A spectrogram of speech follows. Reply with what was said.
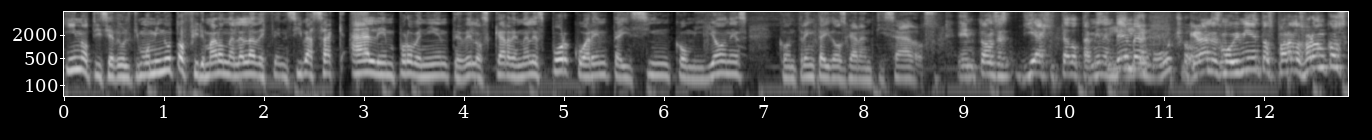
Y noticia de último minuto, firmaron al ala defensiva Zach Allen proveniente de los Cardenales por 45 millones con 32 garantizados. Entonces, día agitado también en Sí, Denver. mucho. Grandes movimientos para los Broncos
